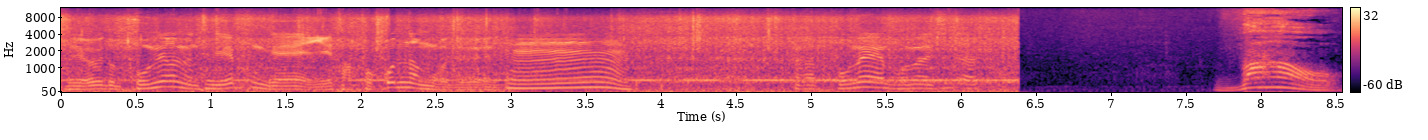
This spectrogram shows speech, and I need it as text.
근데 여기도 봄에 오면 되게 예쁜 게 이게 다 벚꽃나무거든. 음, 그러니까 봄에 보면 진짜 예뻐.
